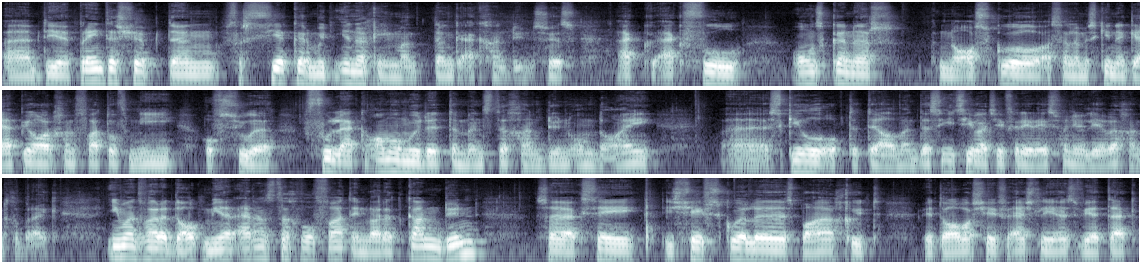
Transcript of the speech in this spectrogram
ehm die apprenticeship ding verseker moet enige iemand dink ek gaan doen. Soos ek ek voel ons kinders na skool as hulle miskien 'n gap jaar gaan vat of nie of so, voel ek almal moet dit ten minste gaan doen om daai uh skill op te tel want dis ietsie wat jy vir die res van jou lewe gaan gebruik. Iemand wat dit dalk meer ernstig wil vat en wat dit kan doen, sou ek sê die chefskole is baie goed. Weet daar waar chef Ashley is, weet ek,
